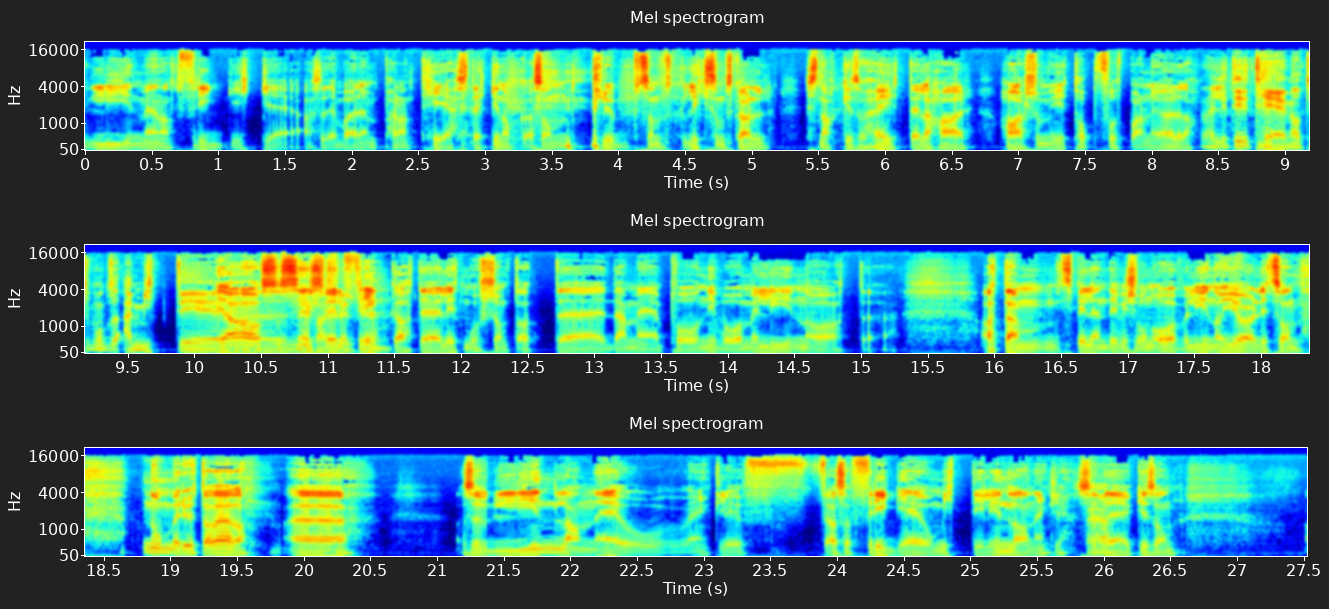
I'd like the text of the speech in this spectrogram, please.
Lyn mener at Frigg ikke Altså, det er bare en parentes. Det er ikke noe sånn klubb som liksom skal snakke så høyt, eller har, har så mye toppfotballen å gjøre, da. Det er litt irriterende at måte er midt i Ja, og så syns vel. Frigg at det er litt morsomt at uh, de er på nivå med Lyn, og at, uh, at de spiller en divisjon over Lyn og gjør litt sånn nummer ut av det, da. Uh, altså, Lynland er jo egentlig Altså, Frigg er jo midt i Lynland, egentlig, så Ja. det er jo ikke sånn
